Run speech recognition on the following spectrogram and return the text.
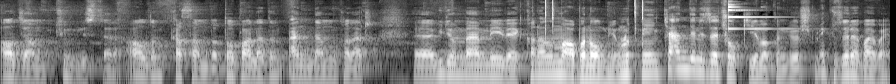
Alacağım tüm riskleri aldım. Kasamı da toparladım. Benden bu kadar. Ee, videomu beğenmeyi ve kanalıma abone olmayı unutmayın. Kendinize çok iyi bakın. Görüşmek üzere. Bay bay.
